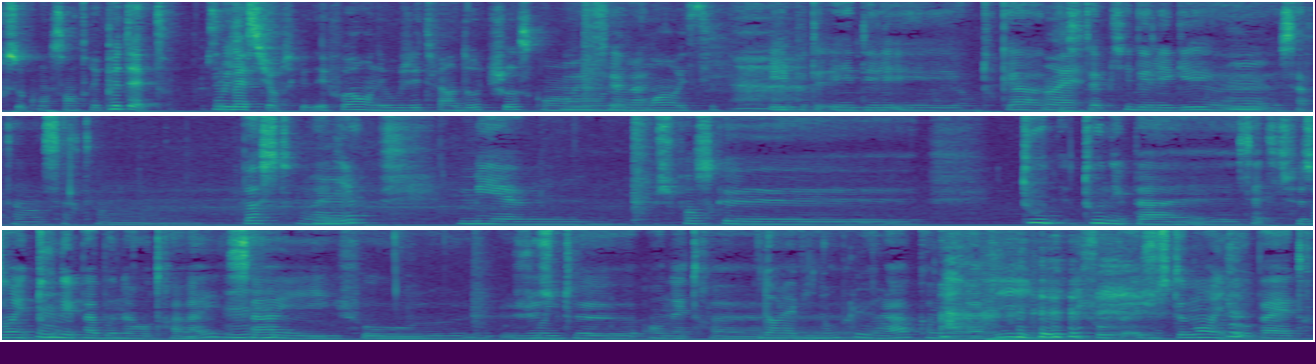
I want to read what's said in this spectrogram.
se concentrer. Peut-être. C'est pas sûr, parce que des fois, on est obligé de faire d'autres choses qu'on aime moins aussi. Et, et, et, en tout cas, petit à petit, déléguer euh, mm. certains, certains postes, on va mm. dire. Mais euh, je pense que tout, n'est pas euh, satisfaisant et tout mm. n'est pas bonheur au travail. Mm-hmm. Ça, il faut juste euh, en être. Euh, dans la vie non plus. Voilà, hein. comme dans la vie. il, faut, justement, il ne faut pas être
